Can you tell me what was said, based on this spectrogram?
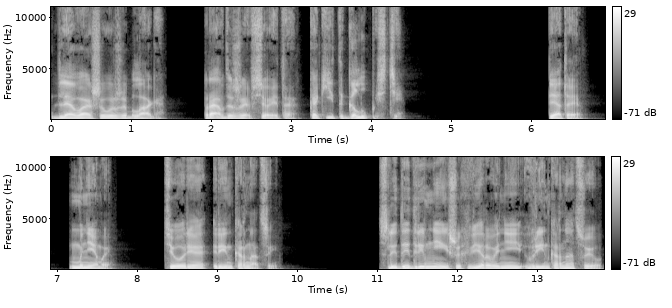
для вашего же блага. Правда же, все это какие-то глупости. Пятое. Мнемы. Теория реинкарнации. Следы древнейших верований в реинкарнацию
